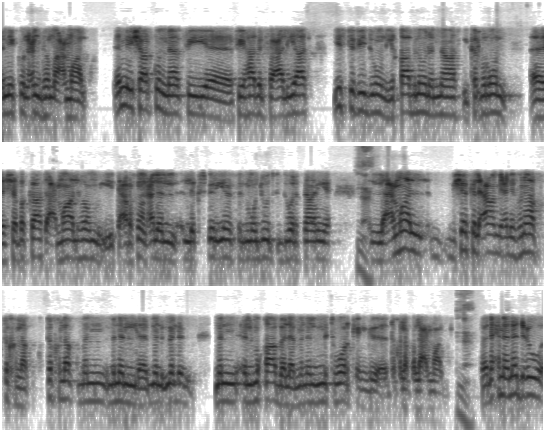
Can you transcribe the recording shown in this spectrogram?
أن يكون عندهم أعمال أن يشاركونا في في هذه الفعاليات يستفيدون يقابلون الناس يكبرون آه، شبكات أعمالهم يتعرفون على ال experience الموجود في الدول الثانية نعم. الأعمال بشكل عام يعني هناك تخلق تخلق من من من من, من المقابلة من ال networking تخلق الأعمال. نعم. فنحن ندعو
